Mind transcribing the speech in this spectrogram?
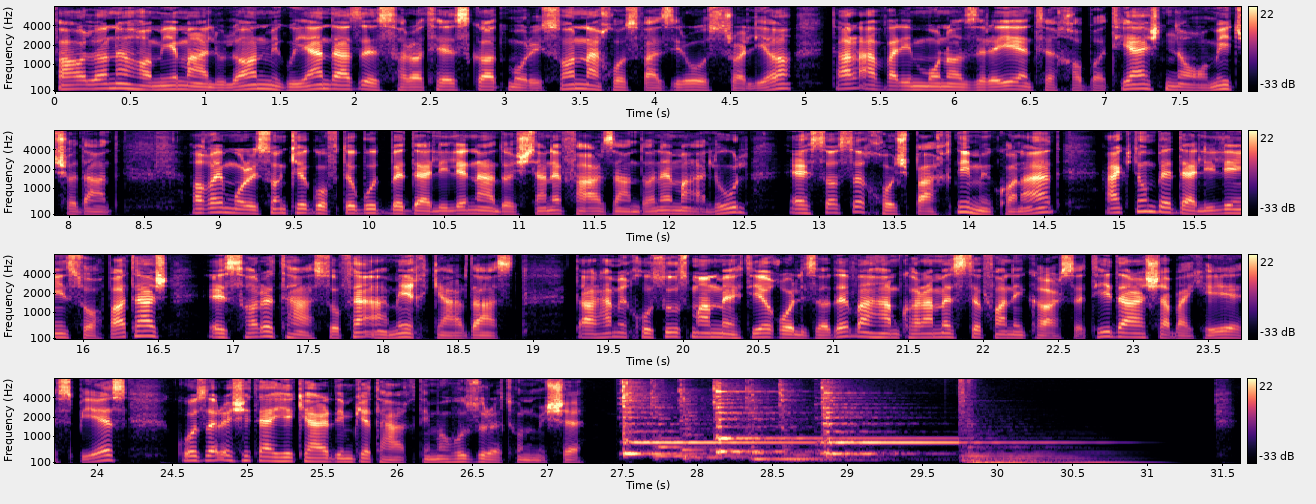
فعالان حامی معلولان می‌گویند از اظهارات اسکات موریسون نخست وزیر استرالیا در اولین مناظره انتخاباتیش ناامید شدند. آقای موریسون که گفته بود به دلیل نداشتن فرزندان معلول احساس خوشبختی می کند، اکنون به دلیل این صحبتش اظهار تأسف عمیق کرده است. در همین خصوص من مهدی قلیزاده و همکارم استفانی کارستی در شبکه SBS گزارشی تهیه کردیم که تقدیم حضورتون میشه.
